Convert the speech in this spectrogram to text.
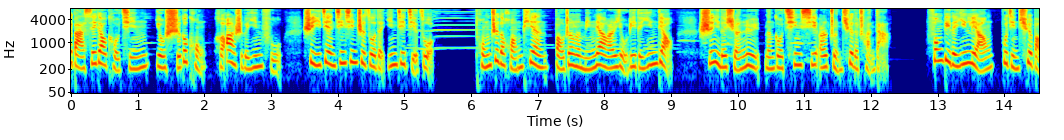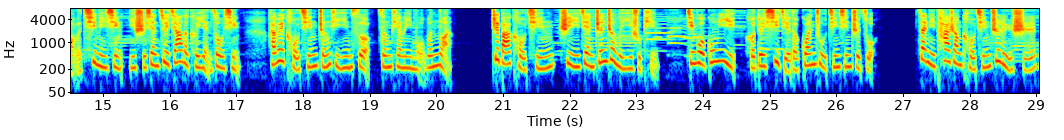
这把 C 调口琴有十个孔和二十个音符，是一件精心制作的音阶杰作。铜制的簧片保证了明亮而有力的音调，使你的旋律能够清晰而准确地传达。封闭的音梁不仅确保了气密性，以实现最佳的可演奏性，还为口琴整体音色增添了一抹温暖。这把口琴是一件真正的艺术品，经过工艺和对细节的关注精心制作。在你踏上口琴之旅时，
